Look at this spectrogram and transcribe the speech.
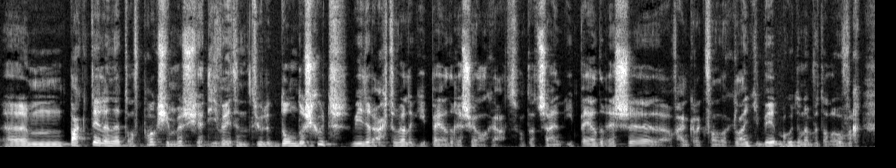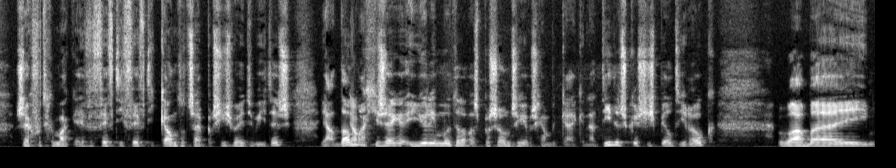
Um, pak Telenet of Proximus, ja, die weten natuurlijk donders goed wie er achter welk IP-adres wel gaat. Want dat zijn IP-adressen, eh, afhankelijk van welk land je bent. Maar goed, dan hebben we het al over, zeg voor het gemak even 50-50 kans dat zij precies weten wie het is. Ja, dan ja. mag je zeggen, jullie moeten dat als persoonsgegevens gaan bekijken. Nou, die discussie speelt hier ook. Waarbij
